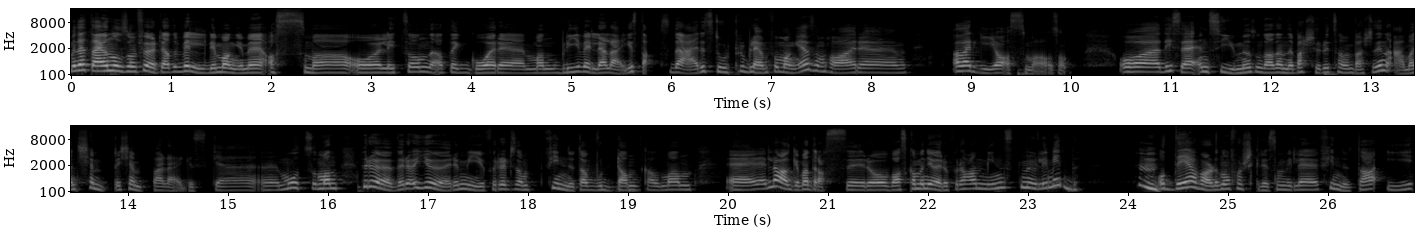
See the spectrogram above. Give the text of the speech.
Men dette er jo noe som fører til at veldig mange med astma og litt sånn, at det går eh, Man blir veldig allergisk, da. Så det er et stort problem for mange som har eh, allergi og astma og sånn. Og disse enzymene som da denne bæsjer ut sammen med bæsjen sin, er man kjempe, kjempeallergisk eh, mot. Så man prøver å gjøre mye for å liksom, finne ut av hvordan skal man eh, lage madrasser, og hva skal man gjøre for å ha minst mulig midd. Hmm. Og det var det noen forskere som ville finne ut av i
